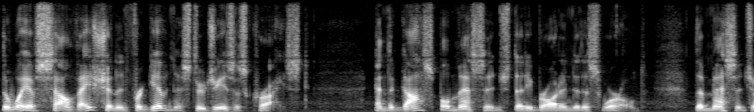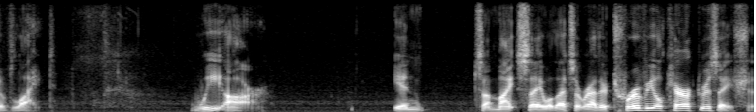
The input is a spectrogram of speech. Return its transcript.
the way of salvation and forgiveness through Jesus Christ, and the gospel message that he brought into this world, the message of light. We are, in some might say, well, that's a rather trivial characterization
